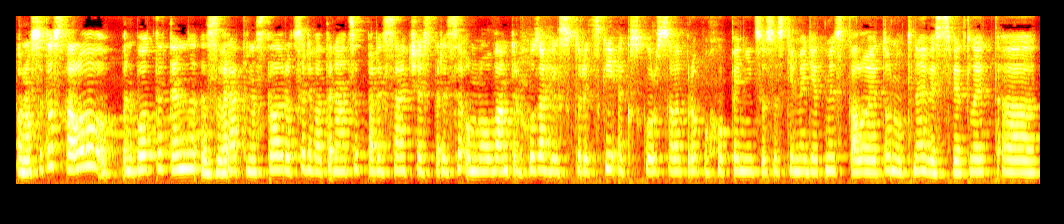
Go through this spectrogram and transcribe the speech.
Ono se to stalo, nebo ten zvrat nastal v roce 1956, tady se omlouvám trochu za historický exkurs, ale pro pochopení, co se s těmi dětmi stalo, je to nutné vysvětlit. Eh,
